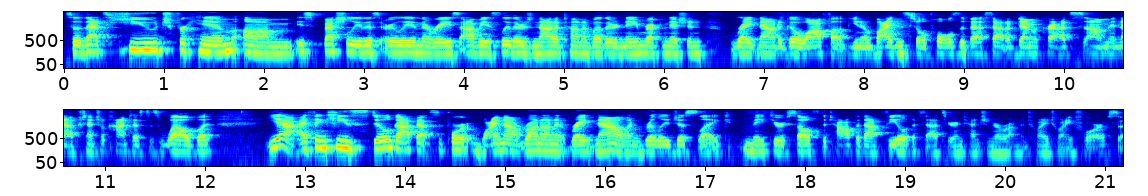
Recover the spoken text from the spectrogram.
So that's huge for him, um, especially this early in the race. Obviously, there's not a ton of other name recognition right now to go off of. You know, Biden still pulls the best out of Democrats um, in that potential contest as well. But yeah, I think he's still got that support. Why not run on it right now and really just like make yourself the top of that field if that's your intention to run in 2024? So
